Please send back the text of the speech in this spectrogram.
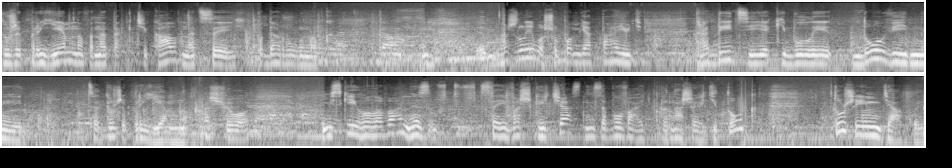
Дуже приємно, вона так чекала на цей подарунок. Важливо, що пам'ятають традиції, які були до війни. Це дуже приємно, що міський голова не в цей важкий час не забувають про наших діток. Дуже їм дякую.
